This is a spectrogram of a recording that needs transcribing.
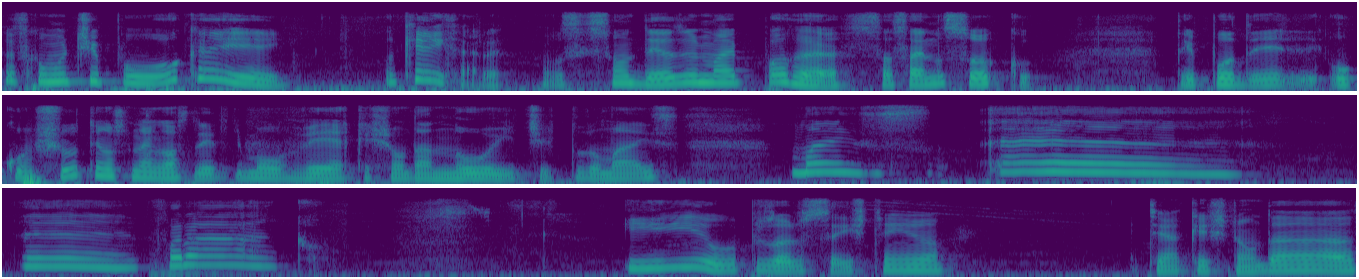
Eu fico muito tipo, ok, ok, cara, vocês são deuses, mas porra, só sai no soco. Tem poder. O Khonshu tem os negócios dele de mover a questão da noite e tudo mais, mas. É. É. Fraco. E o episódio 6 tem tem a questão da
